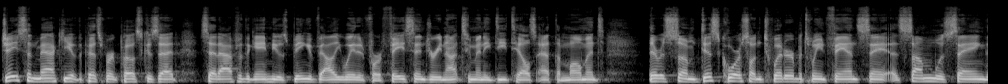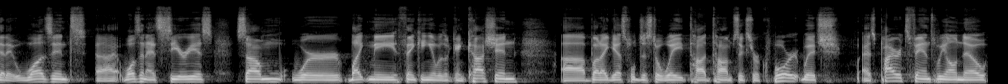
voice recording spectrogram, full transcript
Jason Mackey of the Pittsburgh Post Gazette said after the game he was being evaluated for a face injury. Not too many details at the moment there was some discourse on Twitter between fans. Say, some was saying that it wasn't uh, wasn't as serious. Some were like me, thinking it was a concussion. Uh, but I guess we'll just await Todd Tomczyk's report, which, as Pirates fans, we all know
